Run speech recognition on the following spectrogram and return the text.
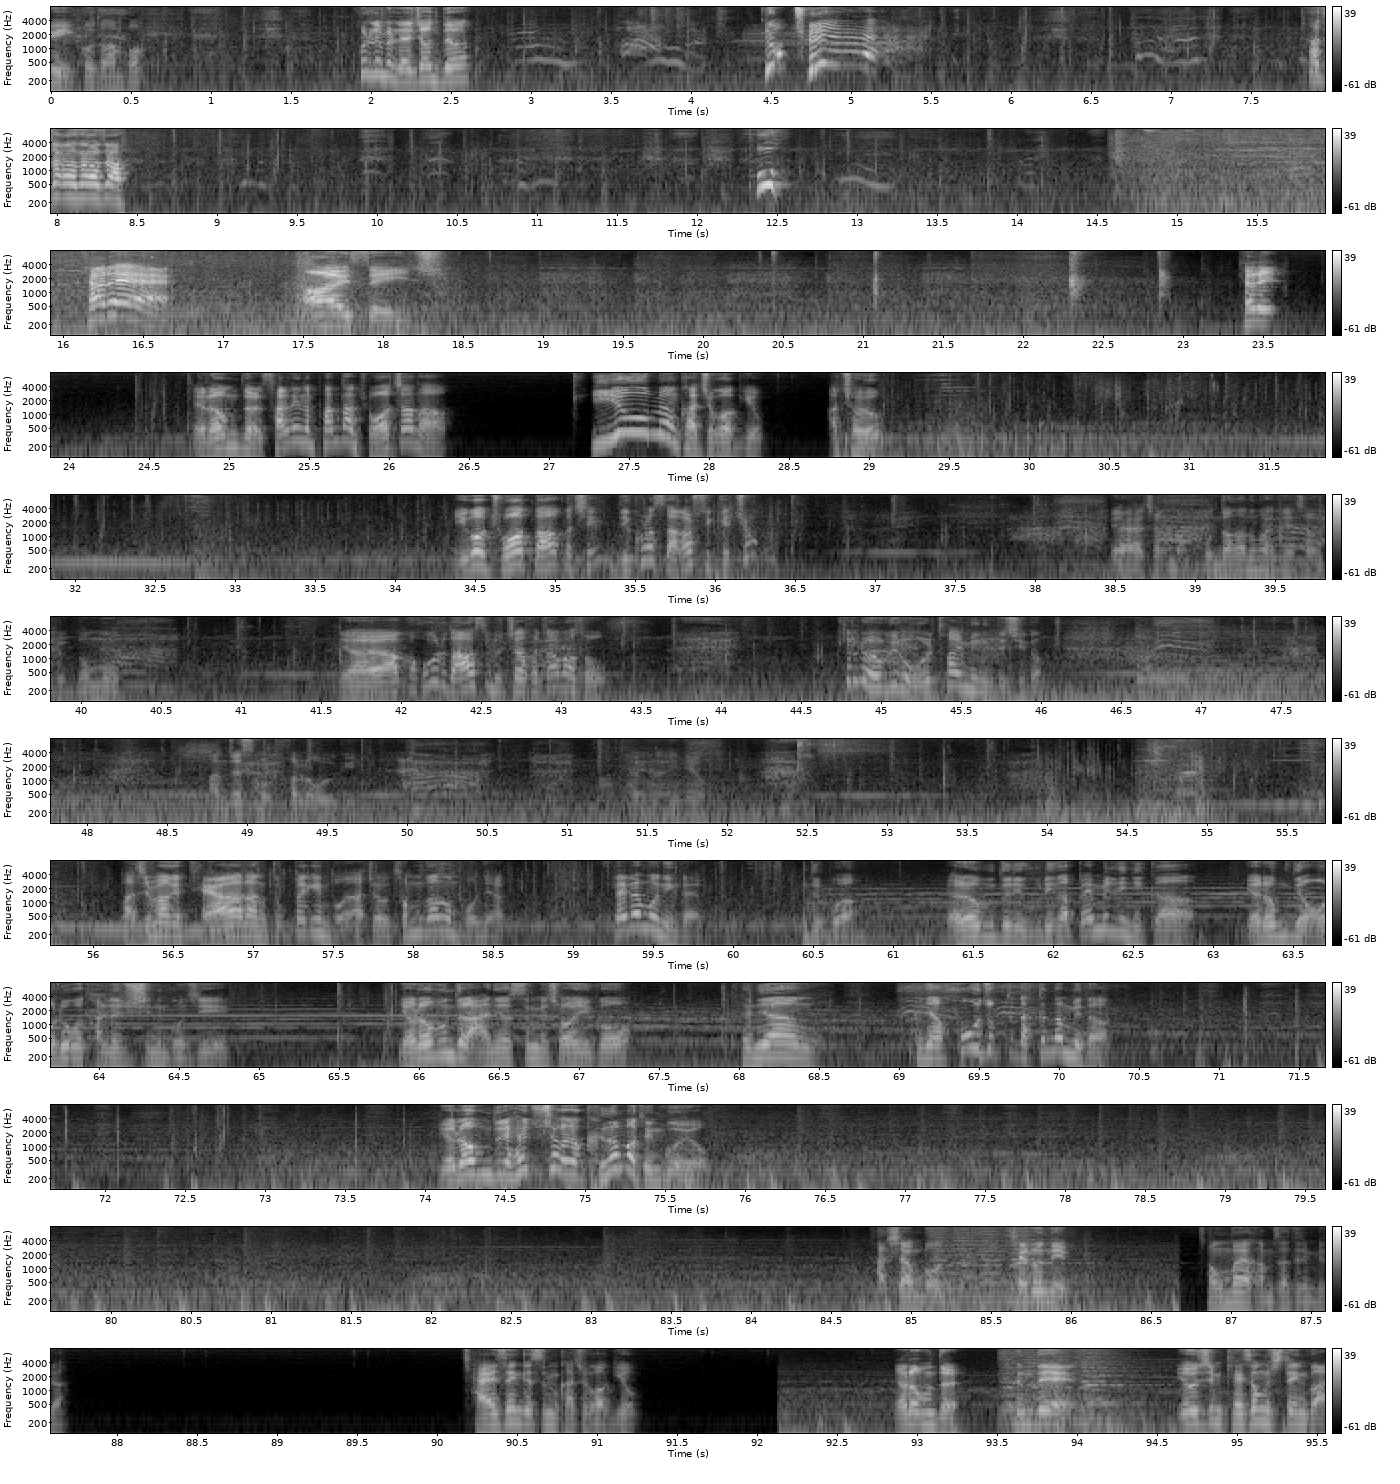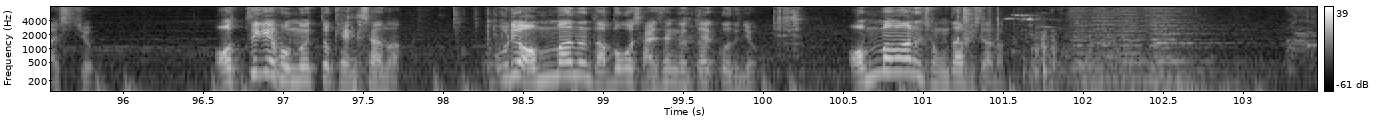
기회 있거든 한번? 풀리면 레전드! 그렇지! 가자 가자 가자 호! 캐리 아이스 에이지 캐리 여러분들 살리는 판단 좋았잖아 귀여우면 가져가기요? 아 저요? 이거 좋았다 그치? 니콜라스 나갈 수 있겠죠? 야, 야 잠깐만 못 나가는 거 아니야? 잠깐 지금 너무 야, 야 아까 거기로 나왔으면 좋잖아 잘라서 킬러 여기로 올 타이밍인데 지금? 앉아있으면 어떡하려고 여기 아 타이밍 아니네요 마지막에 대하랑 뚝배기는 뭐야? 저 섬광은 뭐냐? 세레모니인가요? 근데 뭐야? 여러분들이 우리가 빼밀리니까 여러분들이 어려고 달래주시는 거지. 여러분들 아니었으면 저 이거 그냥 그냥 호흡 때다 끝납니다. 여러분들이 해주셔가지고 그나마 된 거예요. 다시 한번 제로님 정말 감사드립니다. 잘생겼으면 가져가기요? 여러분들 근데 요즘 개성시대인 거 아시죠? 어떻게 보면 또 괜찮아. 우리 엄마는 나보고 잘생겼다 했거든요? 엄마만은 정답이잖아.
